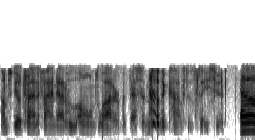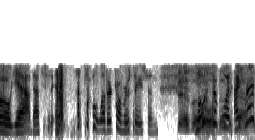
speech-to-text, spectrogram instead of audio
I'm still trying to find out who owns water, but that's another conversation. Oh yeah, that's that's a whole other conversation. Most of what I read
